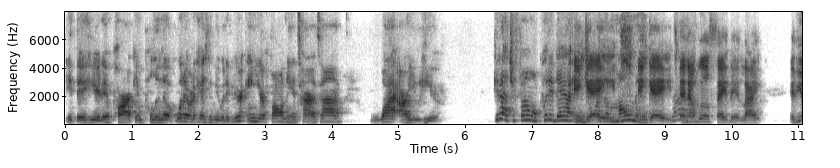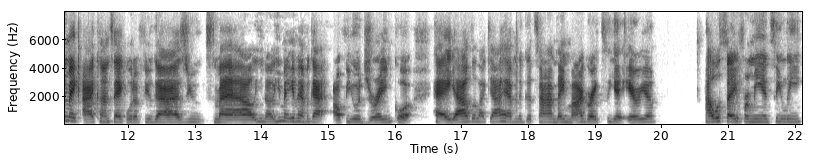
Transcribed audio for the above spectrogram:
if they're here, they're parking, pulling up, whatever the case may be. But if you're in your phone the entire time, why are you here? Get out your phone, put it down, enjoy engage, the moment. engage. And I will say that, like, if you make eye contact with a few guys, you smile, you know, you may even have a guy offer you a drink or, hey, y'all look like y'all having a good time. They migrate to your area. I would say for me and T Lee,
